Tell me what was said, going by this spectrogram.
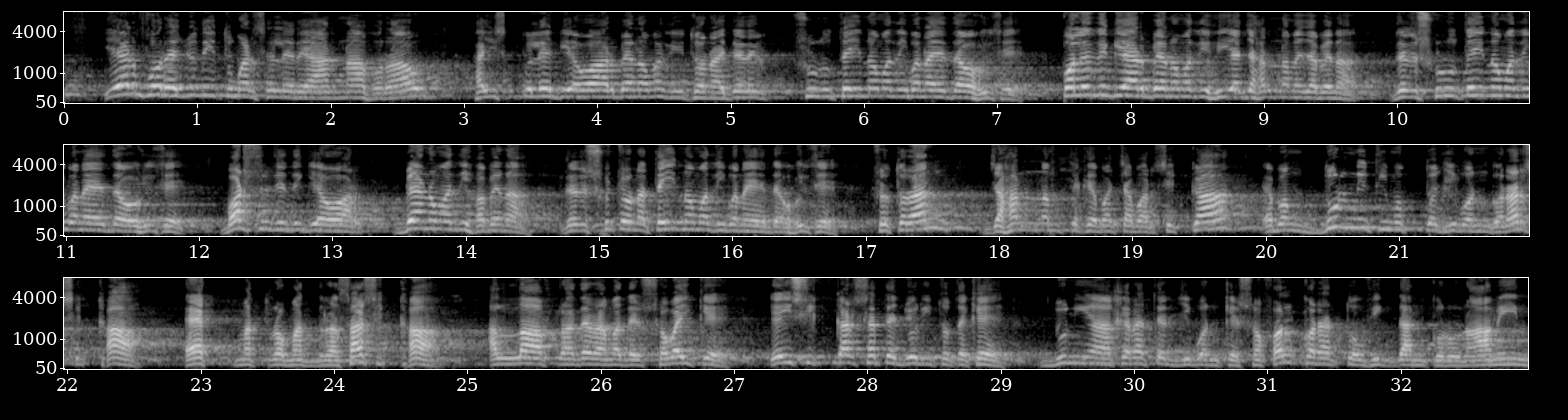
এরপরে যদি তোমার ছেলেরে আর না ভরাও হাই স্কুলে গিয়েও আর বেনমাজি তো নাই তাদের শুরুতেই নমাজি বানাই দেওয়া হয়েছে কলেজে গিয়ে আর বেনমাজি হইয়া জাহান নামে যাবে না। যেটা শুরুতেই নমাজি বানাই দেওয়া হয়েছে বর্ষিতে গিয়ে আর বেনমাজি হবে না। যেটা সূচনাতেই নমাজি বানাই দেওয়া হয়েছে সুতরাং জাহান্নাম থেকে বাঁচাবার শিক্ষা এবং দুর্নীতিমুক্ত জীবন গড়ার শিক্ষা, একমাত্র মাদ্রাসা শিক্ষা। আল্লাহ আপনাদের, আমাদের সবাইকে এই শিক্ষার সাথে জড়িত থেকে দুনিয়া আখেরাতের জীবনকে সফল করার তৌফিক দান করুন, আমিন।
